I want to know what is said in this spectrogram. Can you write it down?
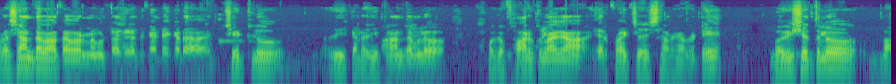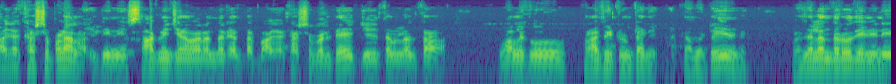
ప్రశాంత వాతావరణం ఉంటుంది. ఎందుకంటే ఇక్కడ చెట్లు ఇక్కడ ఈ ప్రాంతంలో ఒక పార్కు లాగా ఏర్పాటు చేసినారు కాబట్టి భవిష్యత్తులో బాగా కష్టపడాలి? దీన్ని స్థాపించిన వారందరూ ఎంత బాగా కష్టపడితే జీవితంలో అంత వాళ్ళకు ప్రాఫిట్ ఉంటుంది. కాబట్టి ప్రజలందరూ దీనిని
